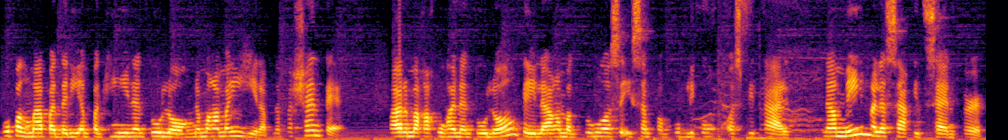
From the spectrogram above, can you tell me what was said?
upang mapadali ang paghingi ng tulong ng mga mahihirap na pasyente. Para makakuha ng tulong, kailangan magtungo sa isang pampublikong ospital na may malasakit center,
